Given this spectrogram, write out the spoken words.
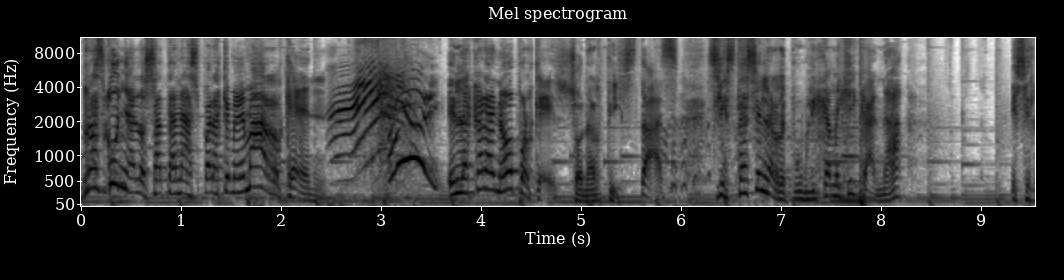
¡Rasguñalo, Satanás, para que me marquen! ¡Ay! En la cara no, porque son artistas. Si estás en la República Mexicana, es el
